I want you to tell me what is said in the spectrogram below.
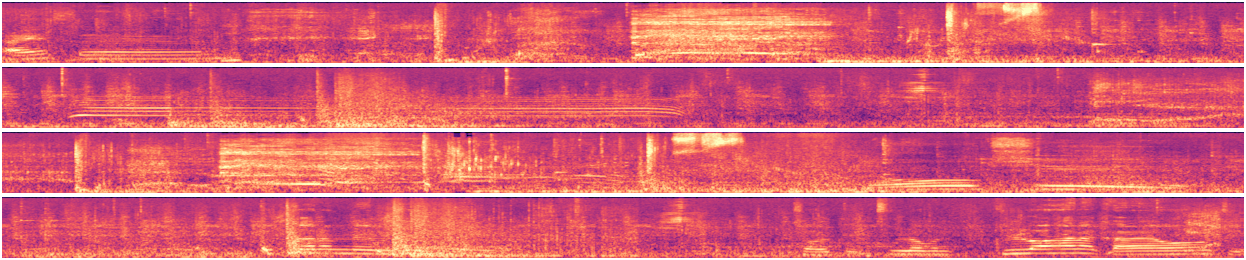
나이스. 저기 굴러본 굴러 하나 가요. 조심.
